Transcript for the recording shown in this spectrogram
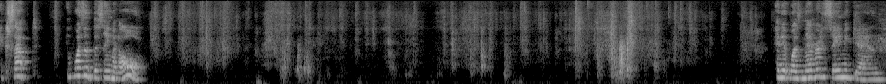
Except it wasn't the same at all. Was never the same again.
